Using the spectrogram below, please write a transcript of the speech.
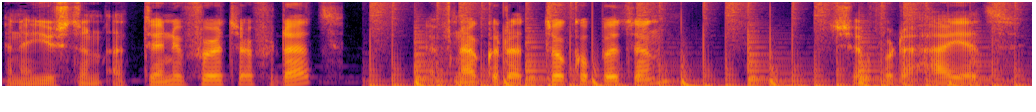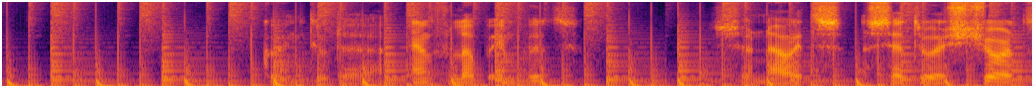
And I used an attenuverter for that. I've now got a toggle button, so for the hi-hat, going to the envelope input, so now it's set to a short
